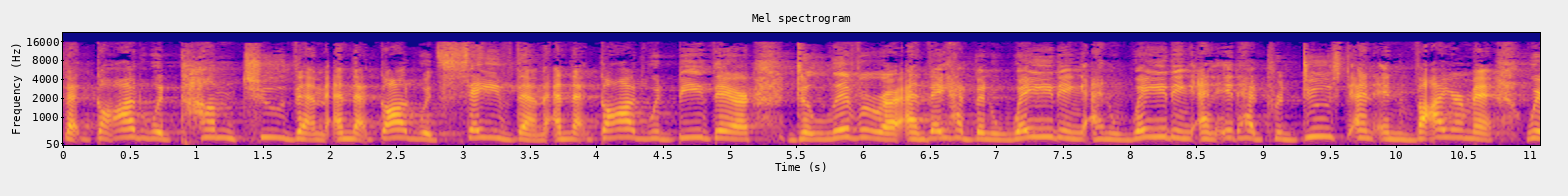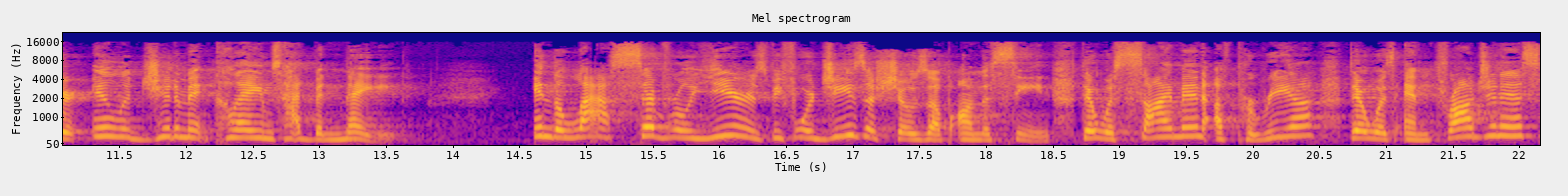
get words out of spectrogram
that God would come to them and that God would save them and that God would be their deliverer. And they had been waiting and waiting and it had produced an environment where illegitimate claims had been made in the last several years before Jesus shows up on the scene. There was Simon of Perea, there was Andronicus,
